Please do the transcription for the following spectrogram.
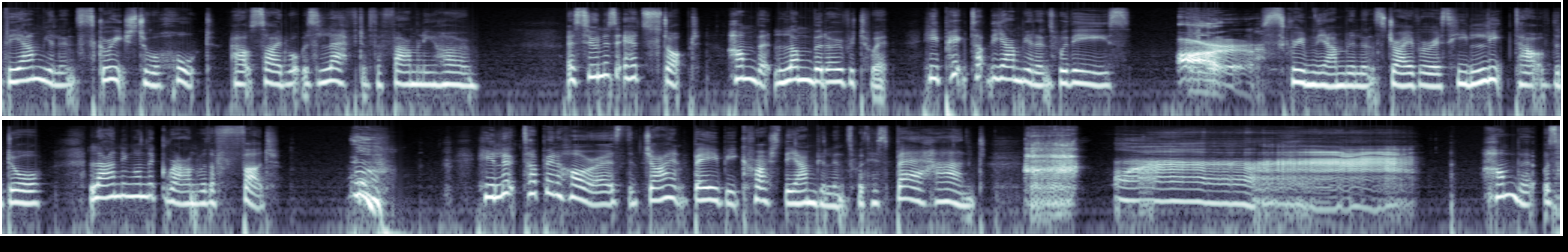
The ambulance screeched to a halt outside what was left of the family home. As soon as it had stopped, Humbert lumbered over to it. He picked up the ambulance with ease. Arr! screamed the ambulance driver as he leaped out of the door, landing on the ground with a thud. He looked up in horror as the giant baby crushed the ambulance with his bare hand. Humbert was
